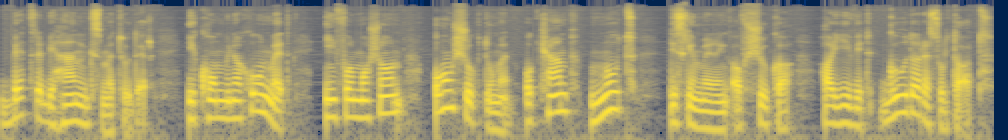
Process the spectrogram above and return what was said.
bättre behandlingsmetoder i kombination med information om sjukdomen och kamp mot diskriminering av sjuka har givit goda resultat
